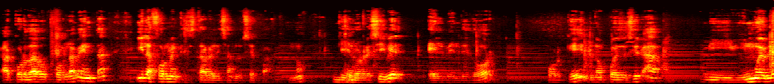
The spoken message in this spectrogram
acordado por la venta y la forma en que se está realizando ese pago, ¿no? Que lo recibe el vendedor, porque no puedes decir, ah, mi inmueble,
